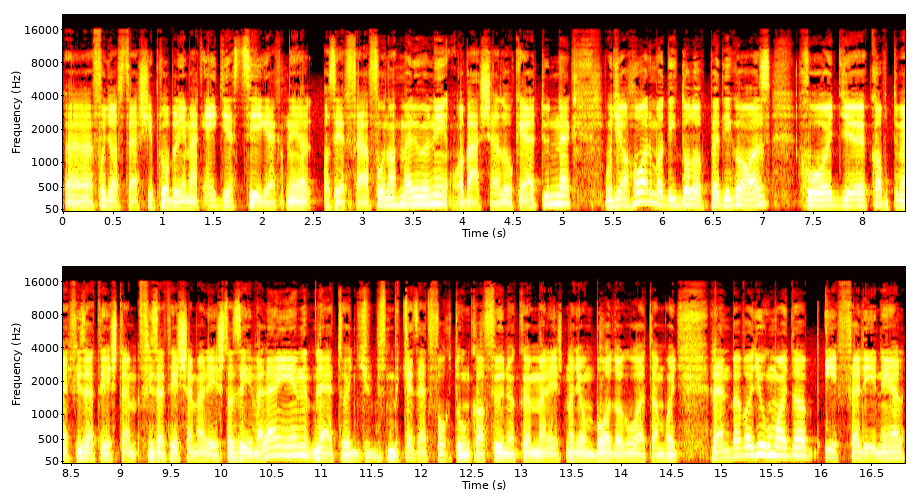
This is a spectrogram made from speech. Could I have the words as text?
uh, fogyasztási problémák egyes cégeknél azért fel fognak merülni, a vásárlók eltűnnek. Ugye a harmadik dolog pedig az, hogy kaptam egy fizetésemelést az év elején, lehet, hogy kezet fogtunk a főnökömmel, és nagyon boldog voltam, hogy rendben vagyunk, majd a év felénél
